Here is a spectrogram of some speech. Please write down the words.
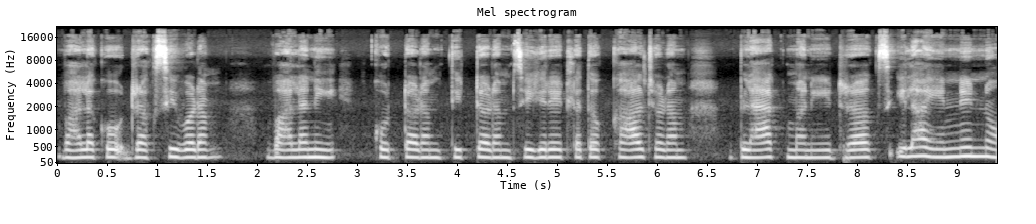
వాళ్ళకు డ్రగ్స్ ఇవ్వడం వాళ్ళని కొట్టడం తిట్టడం సిగరెట్లతో కాల్చడం బ్లాక్ మనీ డ్రగ్స్ ఇలా ఎన్నెన్నో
